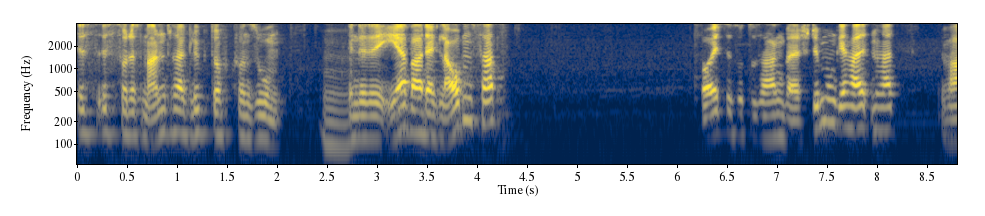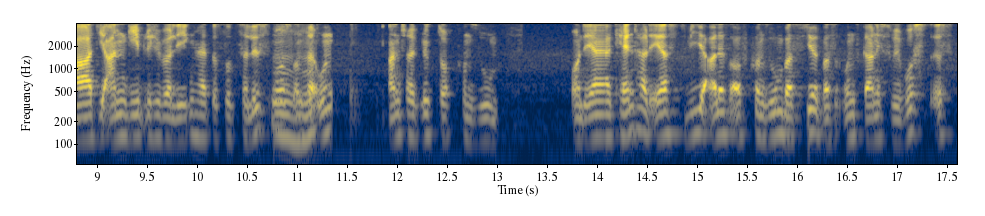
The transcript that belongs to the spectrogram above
ist, ist so das Mantra Glück durch Konsum. Mhm. In der DDR war der Glaubenssatz, heute sozusagen bei der Stimmung gehalten hat, war die angebliche Überlegenheit des Sozialismus mhm. und bei uns Mantra Glück durch Konsum. Und er erkennt halt erst, wie alles auf Konsum basiert, was uns gar nicht so bewusst ist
